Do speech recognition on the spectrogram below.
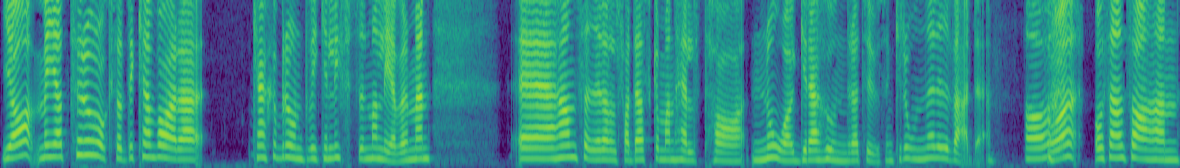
Ja, men jag tror också att det kan vara, kanske beroende på vilken livsstil man lever, men eh, han säger i alla fall, där ska man helst ha några hundratusen kronor i värde. Ja. Så, och sen sa han,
